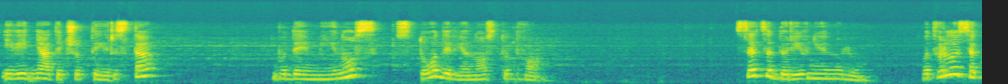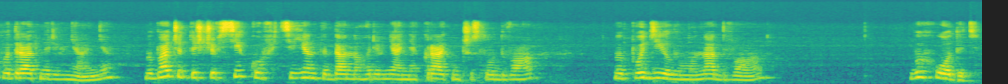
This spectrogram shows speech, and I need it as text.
І відняти 400 буде мінус 192. Все це дорівнює нулю. Утворилося квадратне рівняння. Ви бачите, що всі коефіцієнти даного рівняння кратні число 2. Ми поділимо на 2. Виходить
